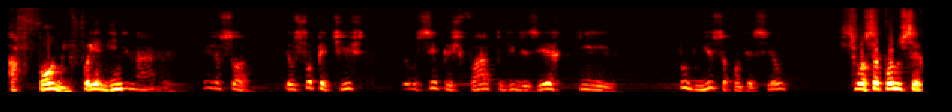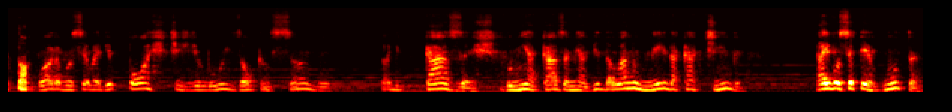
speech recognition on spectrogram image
a fome foi eliminada. Veja só, eu sou petista pelo simples fato de dizer que tudo isso aconteceu se você for no sertão agora, você vai ver postes de luz alcançando, sabe, casas do Minha Casa Minha Vida lá no meio da caatinga. Aí você pergunta,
